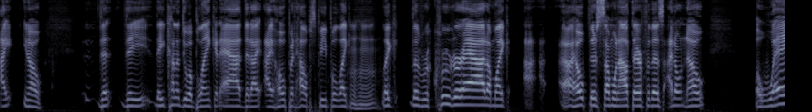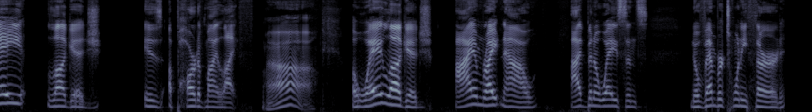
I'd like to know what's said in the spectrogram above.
I, you know, that they they kind of do a blanket ad that I, I hope it helps people like like the recruiter ad I'm like I, I hope there's someone out there for this I don't know away luggage is a part of my life Ah. away luggage I am right now I've been away since November 23rd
